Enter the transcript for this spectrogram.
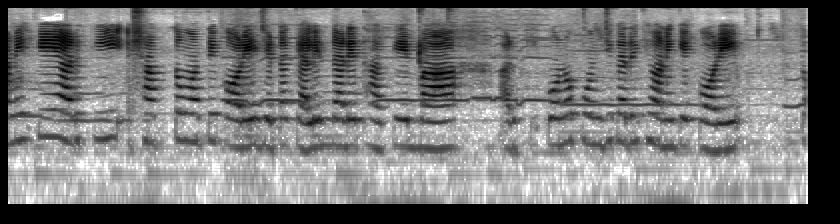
অনেকে আর কি শাক্ত মতে করে যেটা ক্যালেন্ডারে থাকে বা আর কি কোনো পঞ্জিকা দেখে অনেকে করে। তো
